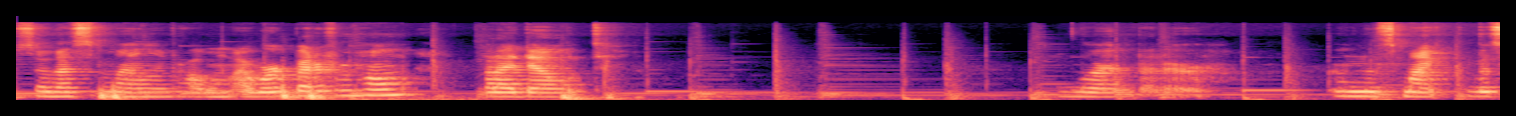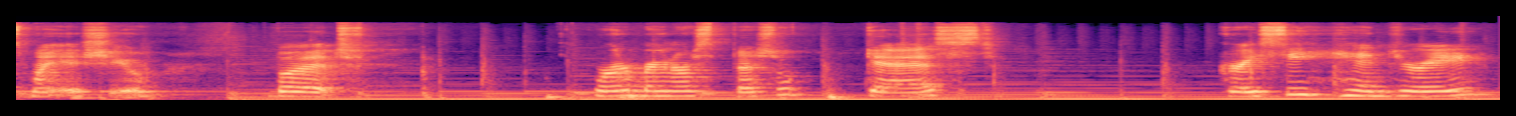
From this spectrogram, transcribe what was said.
so that's my only problem. I work better from home, but I don't learn better, and that's my that's my issue. But we're gonna bring our special guest, Gracie Hendry.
